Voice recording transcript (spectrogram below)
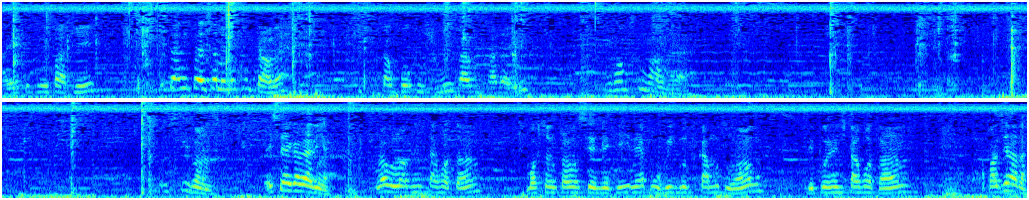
Aí eu tenho que limpar aqui e dar limpeza também no quintal, né? Tá um pouco enxuto, tá limpado aí. E vamos que vamos, galera. Vamos que vamos. É isso aí, galerinha. Logo, logo a gente tá voltando. Mostrando pra vocês aqui, né? Para o vídeo não ficar muito longo. Depois a gente tá voltando. Rapaziada,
